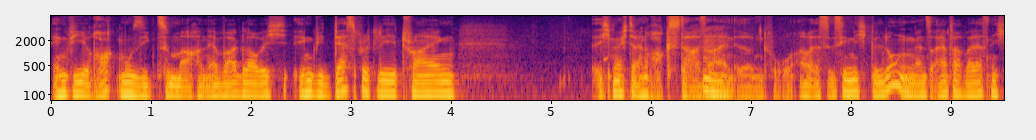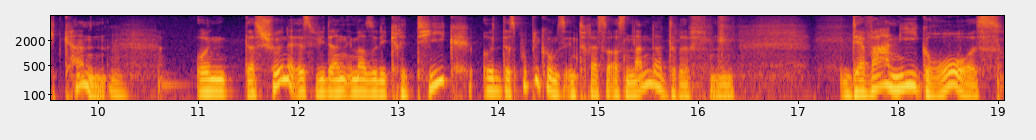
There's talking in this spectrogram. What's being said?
irgendwie Rockmusik zu machen. Er war, glaube ich, irgendwie desperately trying, ich möchte ein Rockstar sein irgendwo. Aber das ist ihm nicht gelungen, ganz einfach, weil er es nicht kann. Und das Schöne ist, wie dann immer so die Kritik und das Publikumsinteresse auseinanderdriften. Der war nie groß.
